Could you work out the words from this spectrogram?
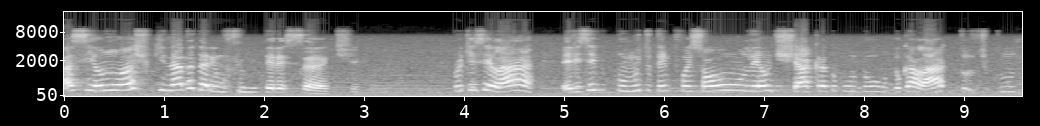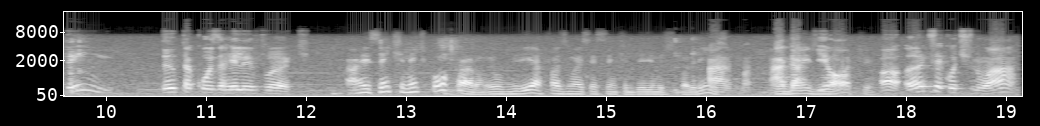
Assim, eu não acho que nada daria um filme interessante. Porque, sei lá, ele sempre por muito tempo foi só um leão de chakra do, do, do Galactus. Tipo, não tem tanta coisa relevante. Ah, recentemente colocaram, eu vi a fase mais recente dele nos quadrinhos. Ah, HQ, ó, ó, antes de continuar,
